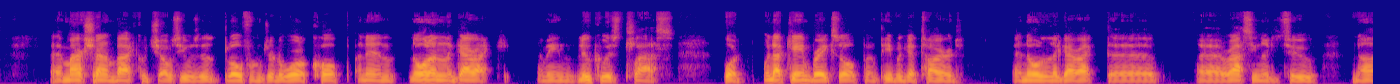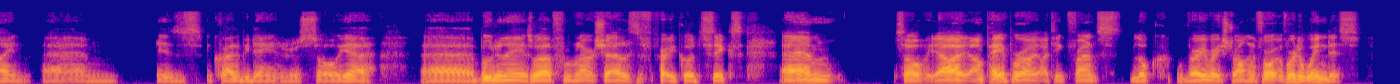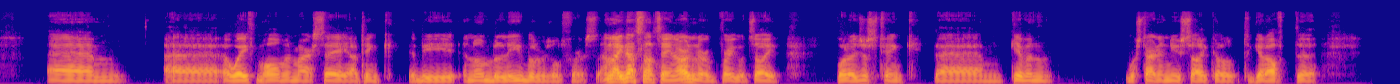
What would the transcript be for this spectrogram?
uh, Marchand back, which obviously was a blow from during the World Cup, and then Nolan Le Garrec. I mean, Lucu is class. But when that game breaks up and people get tired, and Nolan Le Garrec, the uh, Racing 92 9, um, is incredibly dangerous. So, yeah, uh, Boudehent as well from La Rochelle is a very good six. Um, so, yeah, I, on paper, I, I think France look very, very strong. And if we're, if we're to win this, um, uh, away from home in Marseille, I think it'd be an unbelievable result for us. And like that's not saying Ireland are a very good side, but I just think um, given we're starting a new cycle to get off the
